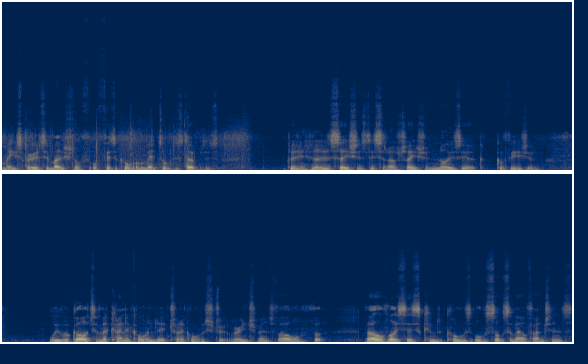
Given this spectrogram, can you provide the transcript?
may experience emotional or physical or mental disturbances, including hallucinations, disorientation, nausea, confusion. With regard to mechanical and electronic arrangements, valve, valve voices can cause all sorts of malfunctions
